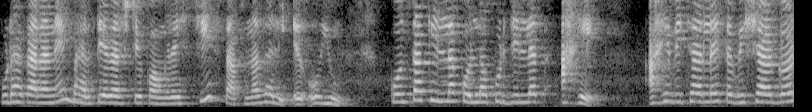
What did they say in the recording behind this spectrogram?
पुढाकाराने भारतीय राष्ट्रीय काँग्रेसची स्थापना झाली. A O Hume. कोणता किल्ला कोल्हापूर जिल्ह्यात आहे? आहे विचारलंय तर विशाळगड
